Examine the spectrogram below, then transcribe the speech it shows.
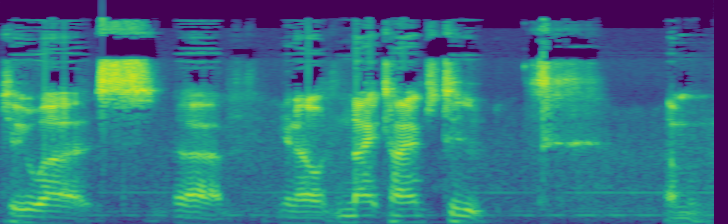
to, uh, uh, you know, night times to. Um,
